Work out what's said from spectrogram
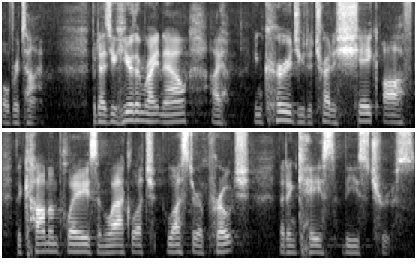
over time. But as you hear them right now, I encourage you to try to shake off the commonplace and lackluster approach that encased these truths.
